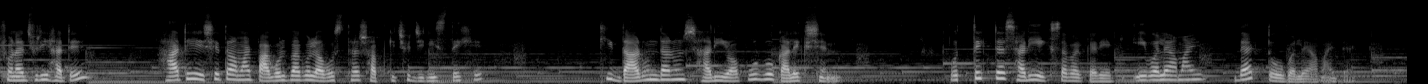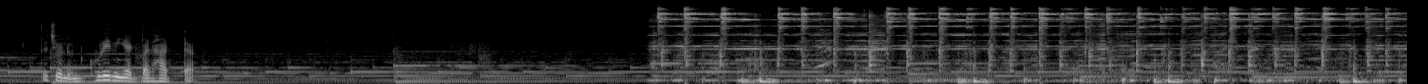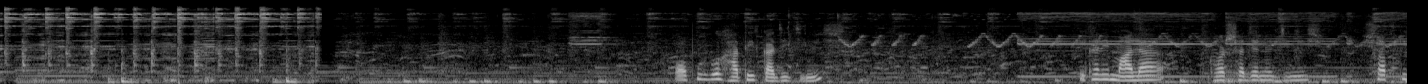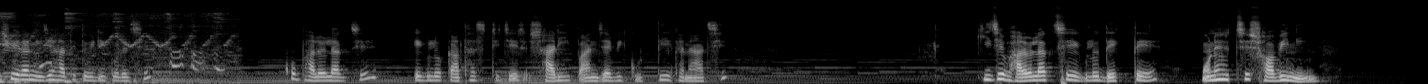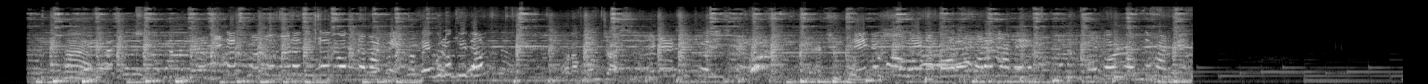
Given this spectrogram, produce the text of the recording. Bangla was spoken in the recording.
সোনাঝুরি হাটে। হাটে এসে তো আমার পাগল পাগল অবস্থা সব কিছু জিনিস দেখে। কি দারুণ দারুণ শাড়ি, অপূর্ব কালেকশন প্রত্যেকটা শাড়ি এক্সাবারকারি এ বলে আমায় দেখ, তো ও বলে আমায় দেখ। তো চলুন, ঘুরে নিই একবার হাটটা। অপূর্ব হাতের কাজের জিনিস। এখানে মালা, ঘর সাজানোর জিনিস সব কিছু এরা নিজে হাতে তৈরি করেছে। খুব ভালো লাগছে। এগুলো কাঁথা স্টিচের শাড়ি, পাঞ্জাবি, কুর্তি এখানে আছে। কি যে ভালো লাগছে এগুলো দেখতে। মনে হচ্ছে সবই নিই এগুলো কি দাম?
